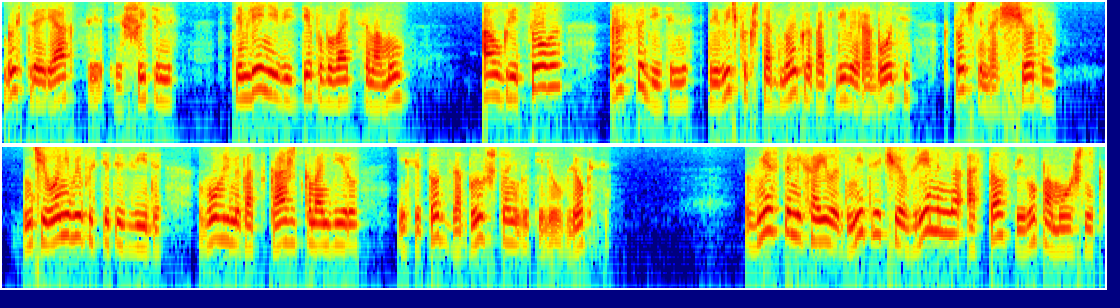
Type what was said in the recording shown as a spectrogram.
быстрая реакция, решительность, стремление везде побывать самому, а у Грицова рассудительность, привычка к штабной кропотливой работе, к точным расчетам. Ничего не выпустит из вида, вовремя подскажет командиру, если тот забыл что-нибудь или увлекся. Вместо Михаила Дмитриевича временно остался его помощник,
